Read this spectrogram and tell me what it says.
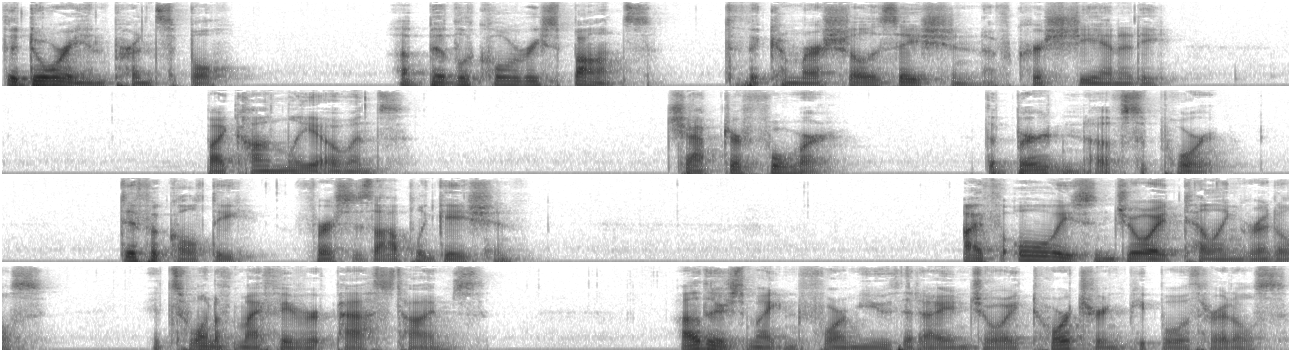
The Dorean Principle A Biblical Response to the Commercialization of Christianity by Conley Owens. Chapter 4 The Burden of Support Difficulty versus Obligation. I've always enjoyed telling riddles. It's one of my favorite pastimes. Others might inform you that I enjoy torturing people with riddles.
